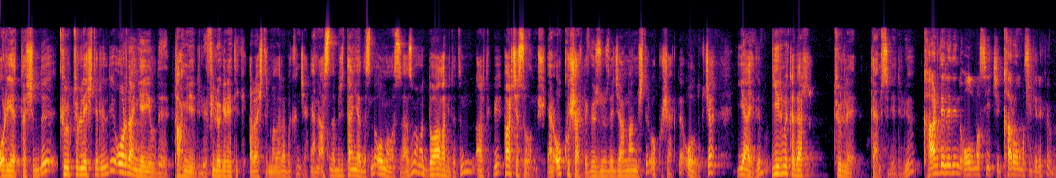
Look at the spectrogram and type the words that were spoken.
oraya taşındığı, kültürleştirildiği, oradan yayıldığı tahmin ediliyor filogenetik araştırmalara bakınca. Yani aslında Britanya adasında olmaması lazım ama doğal habitatının artık bir parçası olmuş. Yani o kuşakta gözünüzde canlanmıştır. O kuşakta oldukça yaygın. 20 kadar türle temsil ediliyor. Kardelenin olması için kar olması gerekiyor mu?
